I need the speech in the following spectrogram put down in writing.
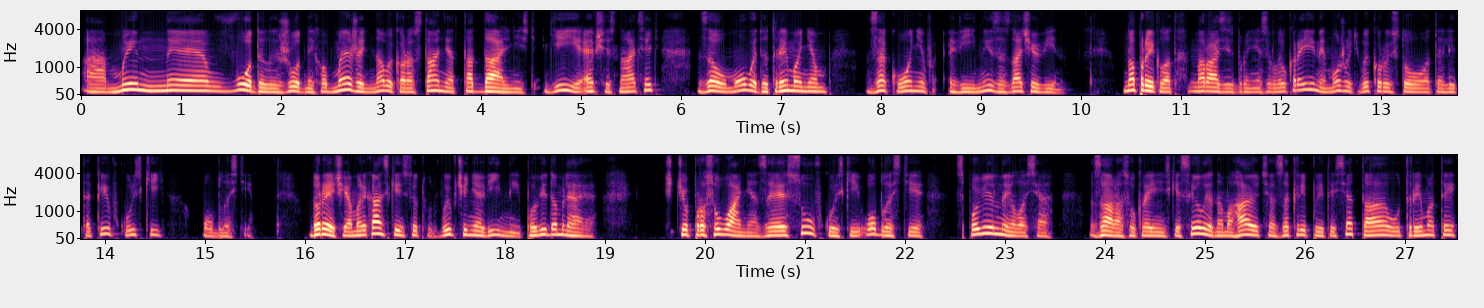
А ми не вводили жодних обмежень на використання та дальність дії F-16 за умови дотриманням законів війни, зазначив він. Наприклад, наразі Збройні сили України можуть використовувати літаки в Курській області. До речі, Американський інститут вивчення війни повідомляє, що просування ЗСУ в Курській області сповільнилося. Зараз українські сили намагаються закріпитися та утримати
